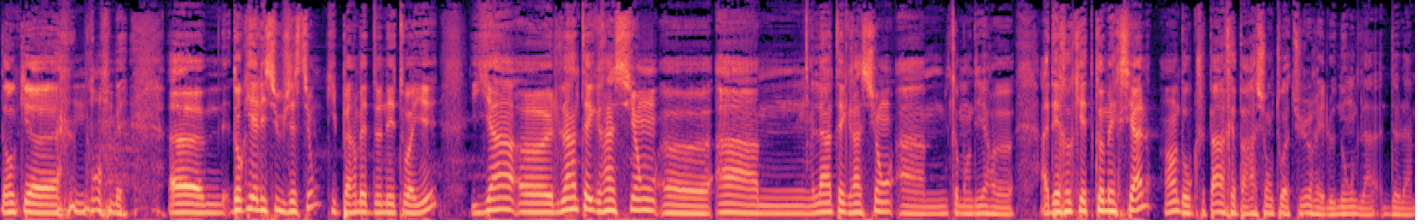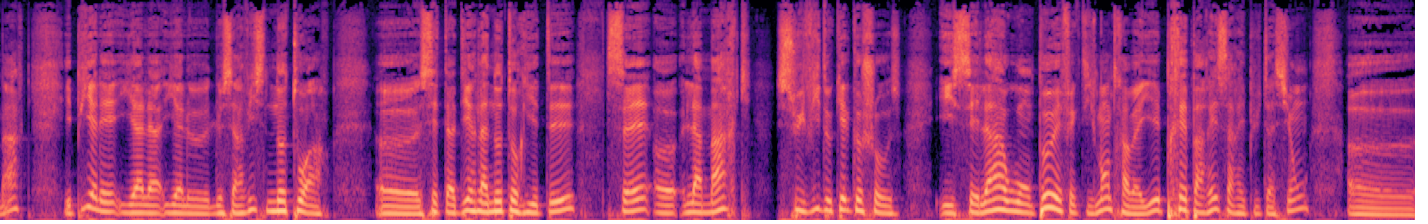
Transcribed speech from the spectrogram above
Donc euh, non, mais euh, donc il y a les suggestions qui permettent de nettoyer. Il y a euh, l'intégration euh, à l'intégration à comment dire à des requêtes commerciales. Hein, donc je sais pas réparation toiture et le nom de la de la marque. Et puis il y a les, il y a la, il y a le, le service notoire, c'est-à-dire la notoriété, c'est la marque suivi de quelque chose. Et c'est là où on peut effectivement travailler, préparer sa réputation. Euh,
